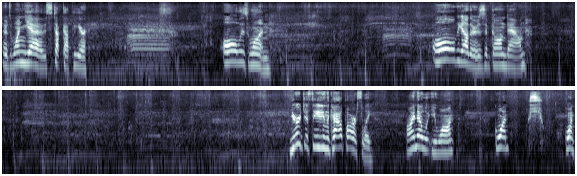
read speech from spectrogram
there's one yo stuck up here. Always one. All the others have gone down. You're just eating the cow parsley. I know what you want. Go on. Go on.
